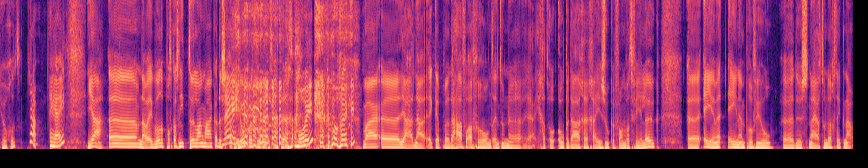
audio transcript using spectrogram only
Heel goed. Ja, en jij? Ja, uh, nou, ik wil de podcast niet te lang maken, dus nee. ik heel kort proberen te vertellen. Mooi, mooi. Maar uh, ja, nou, ik heb de HAVO afgerond en toen, uh, ja, je gaat open dagen, ga je zoeken van wat vind je leuk. E&M profiel. dus nou ja, toen dacht ik, nou,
